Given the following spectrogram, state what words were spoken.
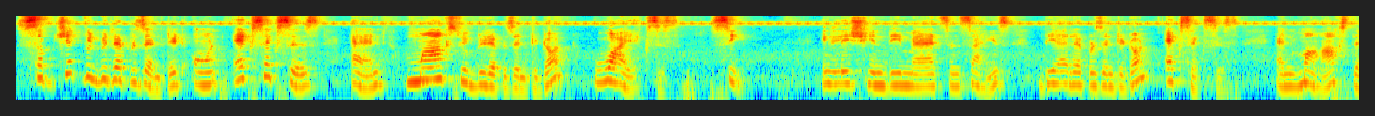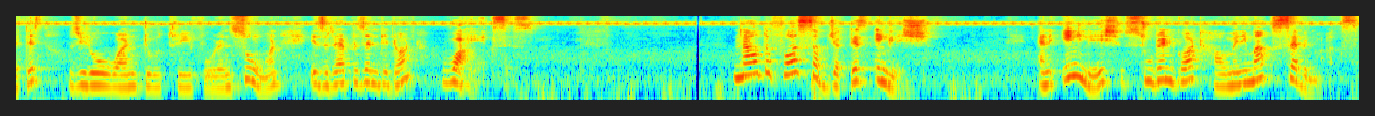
subject will be represented on x-axis and marks will be represented on y-axis. See, English, Hindi, Maths and Science, they are represented on x-axis and marks that is 0, 1, 2, 3, 4 and so on is represented on y-axis. Now the first subject is English. And English student got how many marks? 7 marks.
